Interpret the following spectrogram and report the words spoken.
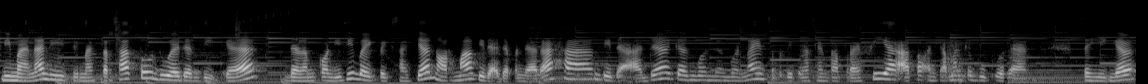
Di mana di trimester 1, 2, dan 3 dalam kondisi baik-baik saja, normal, tidak ada pendarahan, tidak ada gangguan-gangguan lain seperti placenta previa atau ancaman keguguran. Sehingga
